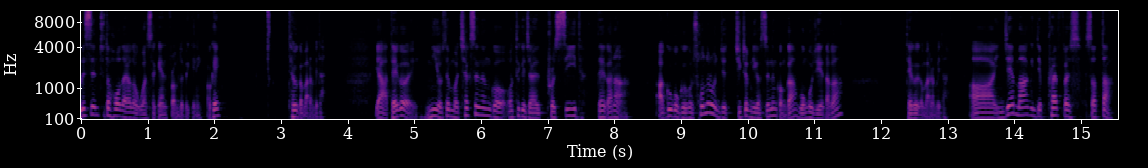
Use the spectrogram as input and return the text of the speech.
Listen to the whole dialogue once again from the beginning. 오케이? 태우가 말합니다. 야, 대거이, 니 요새 뭐 책 쓰는 거 어떻게 잘 proceed 돼가나? 아, 그거, 그거 손으로 이제 직접 네가 쓰는 건가? 원고지에다가? 대거가 말합니다. 아, 이제 막 이제 preface 썼다.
